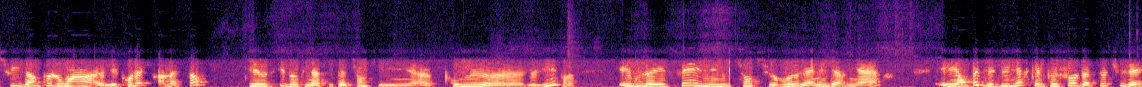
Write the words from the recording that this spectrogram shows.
suis d'un peu loin euh, les projets de Framasoft, qui est aussi donc une association qui promeut le livre. Et vous avez fait une émission sur eux l'année dernière. Et en fait, j'ai dû lire quelque chose à ce sujet.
